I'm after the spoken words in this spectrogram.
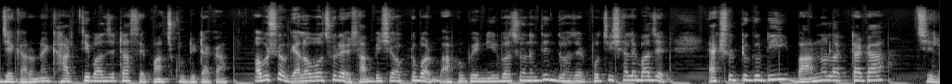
যে কারণে ঘাটতি বাজেট আছে পাঁচ কোটি টাকা। অবশ্য গেল বছরের ছাব্বিশে অক্টোবর বাফুফের নির্বাচনের দিন দু হাজার সালে বাজেট একষট্টি কোটি বান্ন লাখ টাকা ছিল।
